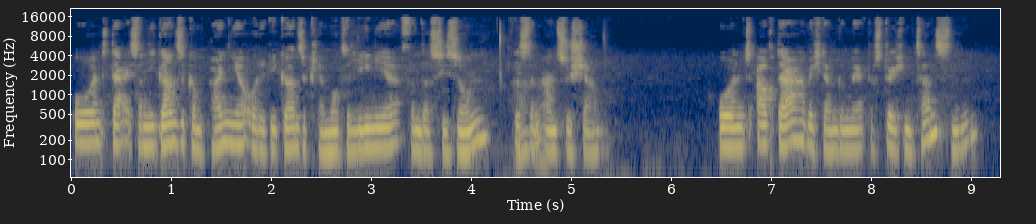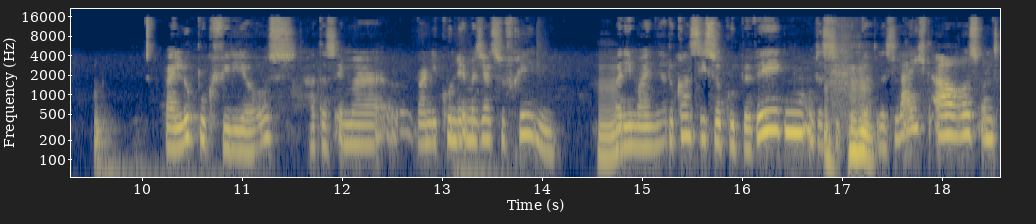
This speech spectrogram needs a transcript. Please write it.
Und da ist dann die ganze Kampagne oder die ganze Klamottenlinie von der Saison ist dann anzuschauen. Und auch da habe ich dann gemerkt, dass durch den Tanzen bei Lookbook-Videos hat das immer, waren die Kunden immer sehr zufrieden. Mhm. Weil die meinen, ja, du kannst dich so gut bewegen und das sieht alles leicht aus und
